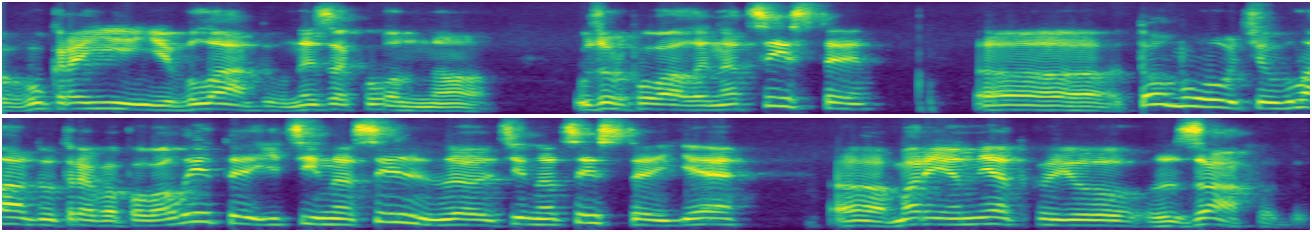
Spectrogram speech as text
в Україні владу незаконно узурпували нацисти, е, тому цю владу треба повалити, і ці, насиль... ці нацисти є маріонеткою Заходу.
